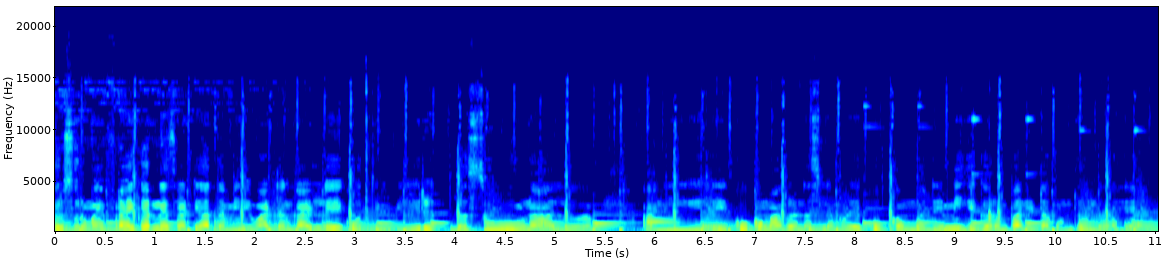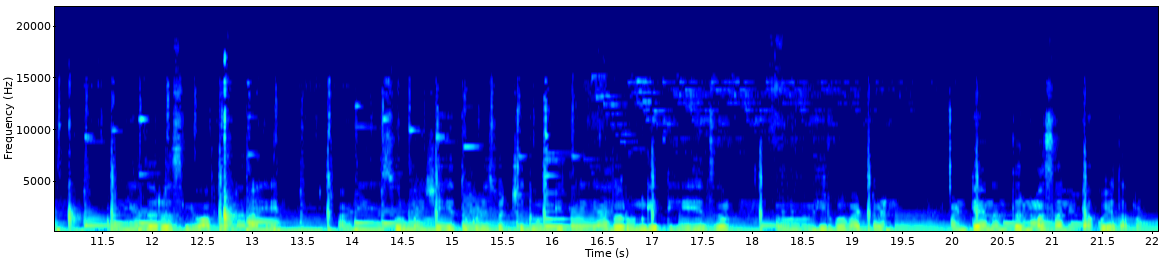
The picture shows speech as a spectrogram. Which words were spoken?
तर सुरमई फ्राय करण्यासाठी आता मी हे वाटण काढले कोथिंबीर लसूण आलं आणि हे कोकम आगळ नसल्यामुळे कोकममध्ये मी हे गरम पाणी टाकून ठेवलं आहे. आणि याचा रस मी वापरणार आहे. सुरमईचे हे तुकडे स्वच्छ धुवून घेतलेले आहे. करून घेते ह्याचं हिरवं वाटण. आणि त्यानंतर मसाले टाकूयात आपण.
